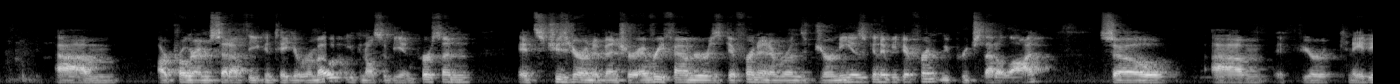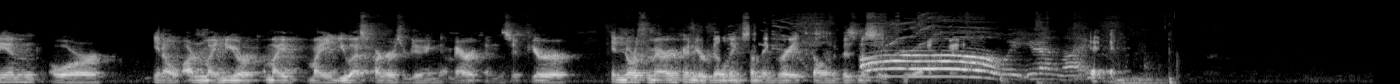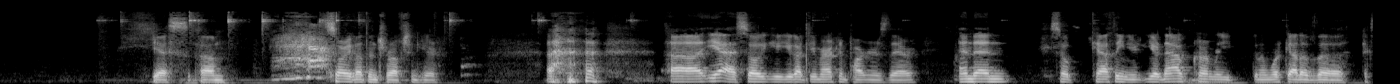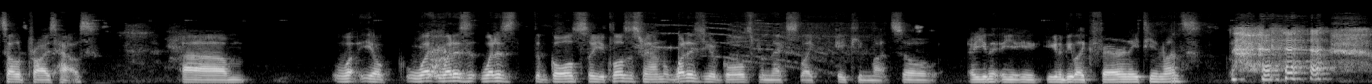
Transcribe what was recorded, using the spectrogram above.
Um, our program is set up that you can take it remote. You can also be in person. It's choose your own adventure. Every founder is different, and everyone's journey is going to be different. We preach that a lot. So um, if you're Canadian or you know, on my New York, my my U.S. partners are doing Americans. If you're in North America and you're building something great, selling a business. Oh, you're, you're live. yes. Um, sorry about the interruption here. uh, yeah, so you, you, got the American partners there, and then so Kathleen, you're, you're now currently going to work out of the Acceleprise house. Um, what you know what what is what is the goals? So you close this round. What is your goals for the next like 18 months? So are you, are you, you gonna be like Faire in 18 months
